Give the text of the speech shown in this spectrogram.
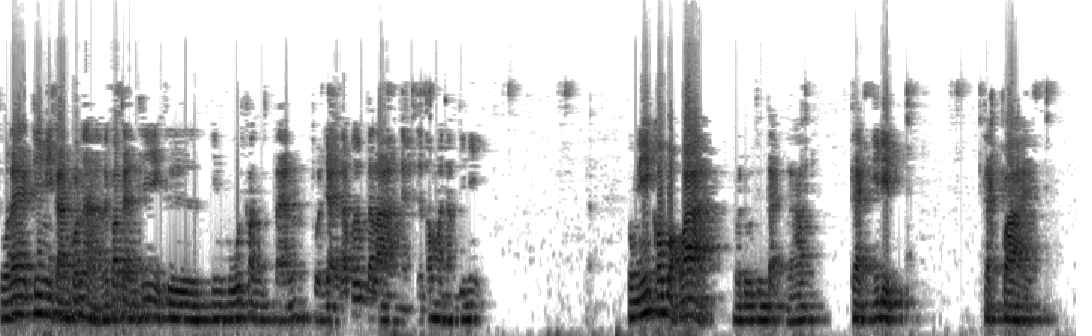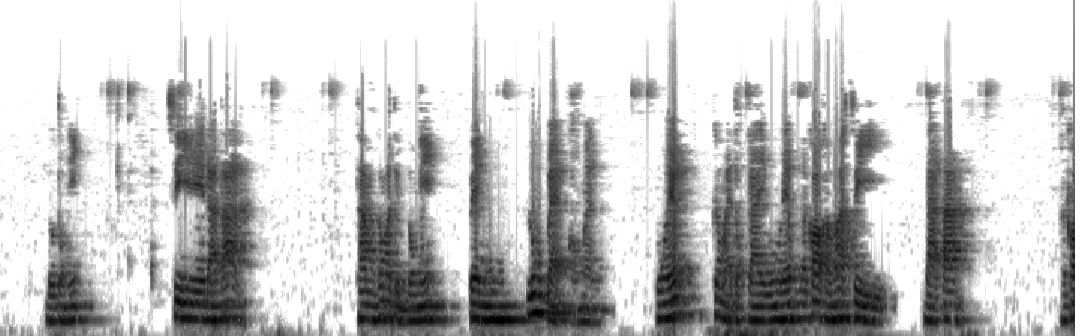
ตัวแรกที่มีการค้นหาแล้วก็แทนที่คือ input function ส่วนใหญ่ถ้าเพิ่มตารางเนี่ยจะต้องมาทำที่นี่ ตรงนี้เขาบอกว่า มาดู syntax นะครับ tag edit tag file ดูตรงนี้ ca data ทำเข้ามาถึงตรงนี้ เป็นรูปแบบของมัน วงเล็บเครื่องหมายตกใจ วงเล็บ แล้วก็คำว่า c data แล้วก็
